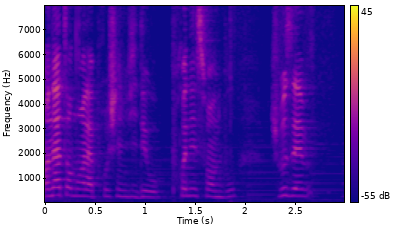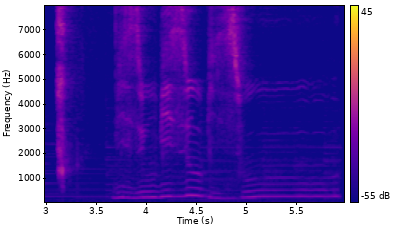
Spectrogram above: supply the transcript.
En attendant la prochaine vidéo, prenez soin de vous. Je vous aime. Bisous, bisous, bisous.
